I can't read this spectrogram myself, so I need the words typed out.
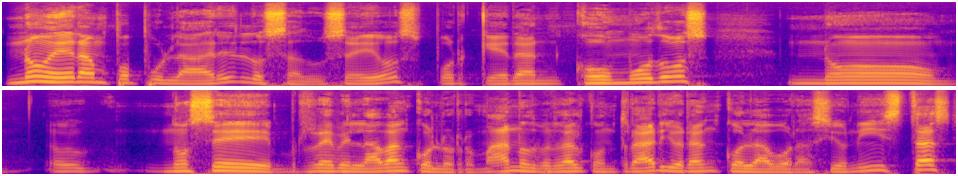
No eran populares los saduceos porque eran cómodos, no no se rebelaban con los romanos, ¿verdad? Al contrario, eran colaboracionistas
